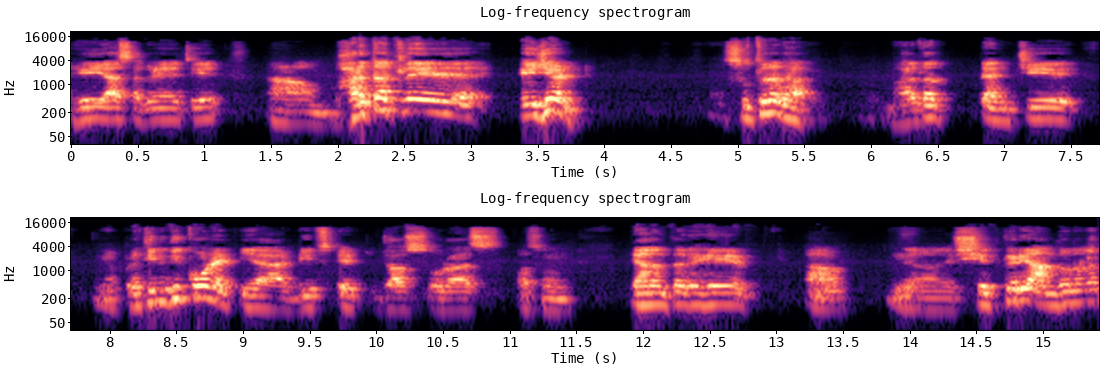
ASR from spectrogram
हे या सगळ्याचे भारतातले एजंट सूत्रधार. भारतात त्यांचे प्रतिनिधी कोण आहेत या डीप स्टेट जॉर्ज सोरासपासून? त्यानंतर हे शेतकरी आंदोलनात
